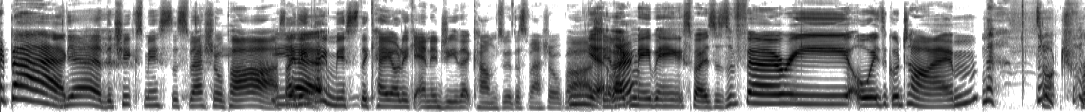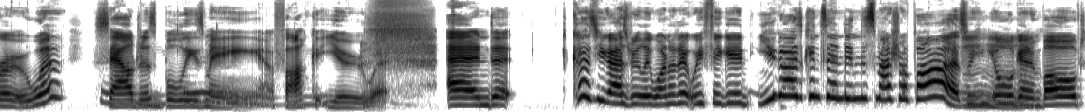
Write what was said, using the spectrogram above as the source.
it back!" Yeah, the chicks miss the smash or pass. I Yeah. think they miss the chaotic energy that comes with a smash or pass. yeah, you like me being exposed as a furry, always a good time. It's not true. Sal just bullies me. Fuck you. And because you guys really wanted it, we figured you guys can send in the smash or pass. We can all get Mhm. involved.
